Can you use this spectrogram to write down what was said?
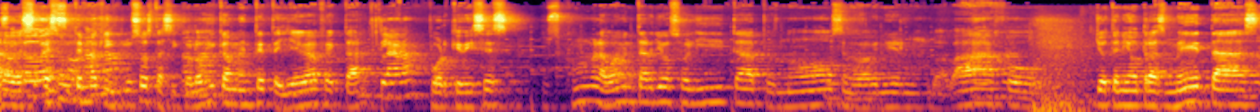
Claro, y es, todo es un tema que incluso hasta psicológicamente te llega a afectar Claro. porque dices, pues ¿cómo me la voy a aventar yo solita? Pues no, se me va a venir el mundo abajo. Yo tenía otras metas,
